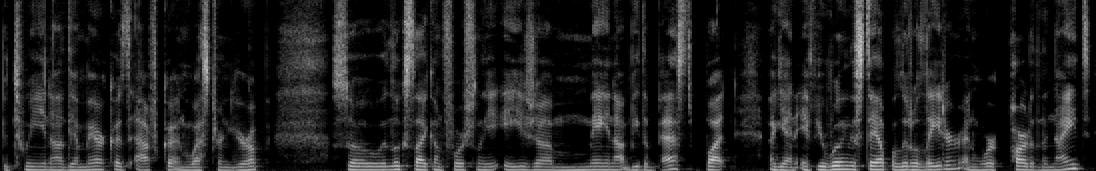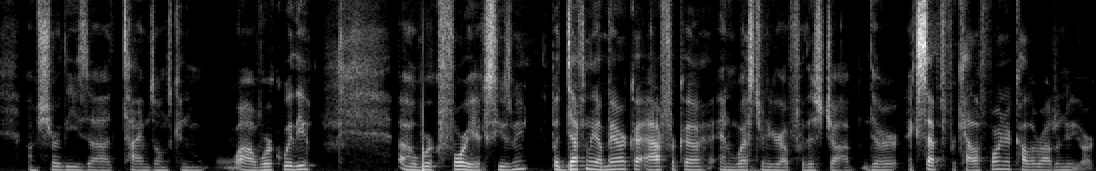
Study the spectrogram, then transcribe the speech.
between uh, the Americas, Africa, and Western Europe. So it looks like, unfortunately, Asia may not be the best. But again, if you're willing to stay up a little later and work part of the night, I'm sure these uh, time zones can uh, work with you, uh, work for you, excuse me but definitely America, Africa, and Western Europe for this job. They're except for California, Colorado, New York.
